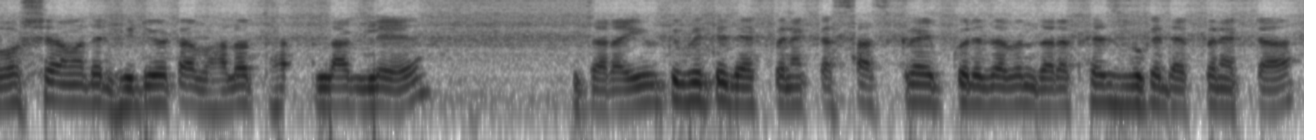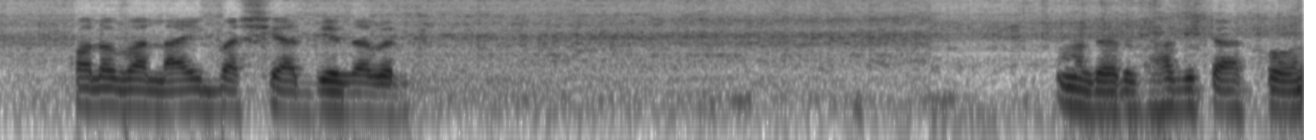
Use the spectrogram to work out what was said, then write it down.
অবশ্যই আমাদের ভিডিওটা ভালো লাগলে যারা ইউটিউবেতে দেখবেন একটা সাবস্ক্রাইব করে যাবেন, যারা ফেসবুকে দেখবেন একটা ফলো বা লাইক বা শেয়ার দিয়ে যাবেন। আমাদের ভাজিটা এখন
